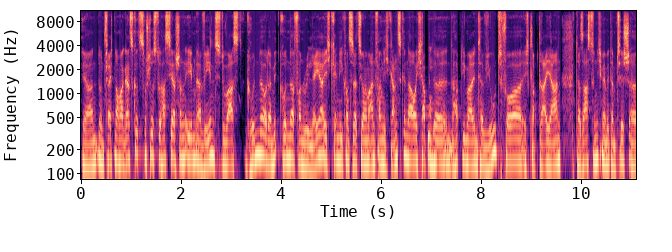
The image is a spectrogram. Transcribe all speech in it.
Ja, und vielleicht nochmal ganz kurz zum Schluss. Du hast ja schon eben erwähnt, du warst Gründer oder Mitgründer von Relayer. Ich kenne die Konstellation am Anfang nicht ganz genau. Ich habe mhm. äh, hab die mal interviewt vor, ich glaube, drei Jahren. Da saßt du nicht mehr mit am Tisch. Äh,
